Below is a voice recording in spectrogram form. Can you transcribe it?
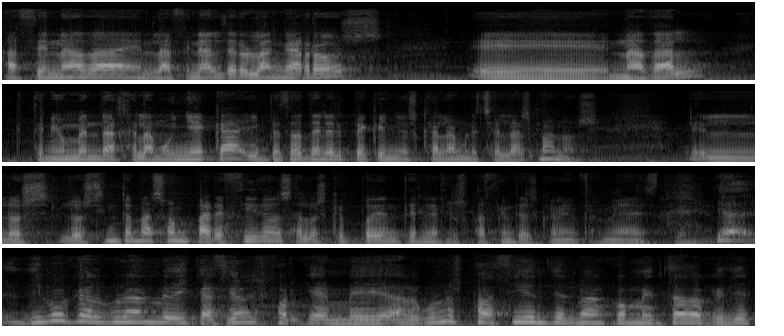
Hace nada, en la final de Roland Garros, eh, Nadal tenía un vendaje en la muñeca y empezó a tener pequeños calambres en las manos. Los, los síntomas son parecidos a los que pueden tener los pacientes con enfermedades. Ya, digo que algunas medicaciones, porque me- algunos pacientes me han comentado que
